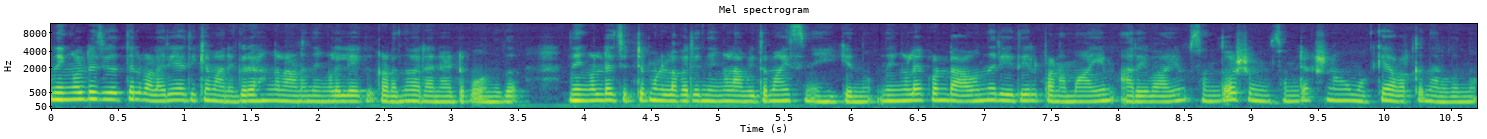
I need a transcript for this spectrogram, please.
നിങ്ങളുടെ ജീവിതത്തിൽ വളരെയധികം അനുഗ്രഹങ്ങളാണ് നിങ്ങളിലേക്ക് കടന്നു വരാനായിട്ട് പോകുന്നത്. നിങ്ങളുടെ ചുറ്റുമുള്ളവരെ നിങ്ങൾ അമിതമായി സ്നേഹിക്കുന്നു. നിങ്ങളെ കൊണ്ടാവുന്ന രീതിയിൽ പണമായും അറിവായും സന്തോഷവും സംരക്ഷണവും ഒക്കെ അവർക്ക് നൽകുന്നു.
